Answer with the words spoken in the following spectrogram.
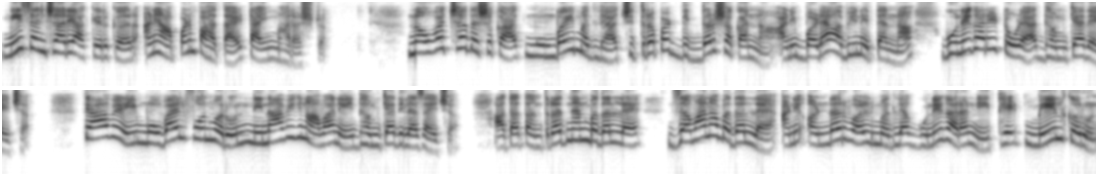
मी संचारी आकेरकर आणि आपण पाहताय टाइम महाराष्ट्र. नव्वदच्या दशकात मुंबईमधल्या चित्रपट दिग्दर्शकांना आणि बड्या अभिनेत्यांना गुन्हेगारी टोळ्या धमक्या द्यायच्या. त्यावेळी मोबाईल फोनवरून निनावी नावाने धमक्या दिल्या जायच्या. आता तंत्रज्ञान बदललंय जमाना बदललाय आणि अंडरवर्ल्ड मधल्या गुन्हेगारांनी थेट मेल करून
